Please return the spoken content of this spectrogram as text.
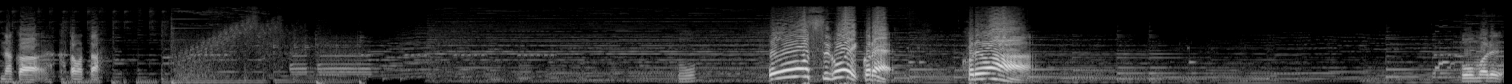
なんか、固まった。お？おーすごいこれこれは、ボーマル。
